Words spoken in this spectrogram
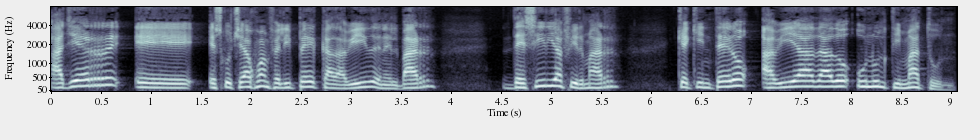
Ayer eh, escuché a Juan Felipe Cadavid en el bar decir y afirmar que Quintero había dado un ultimátum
